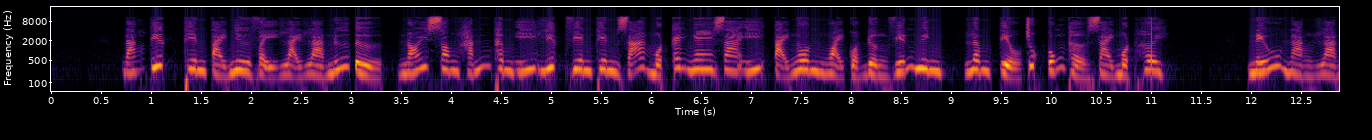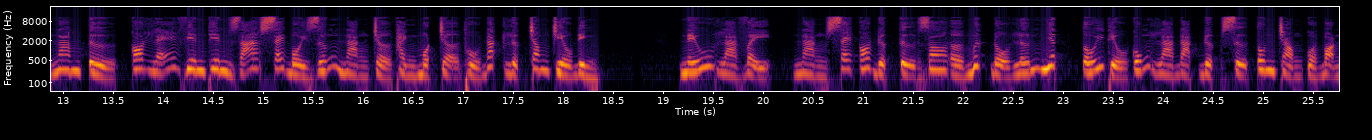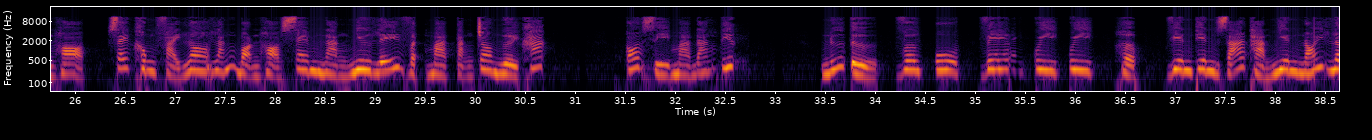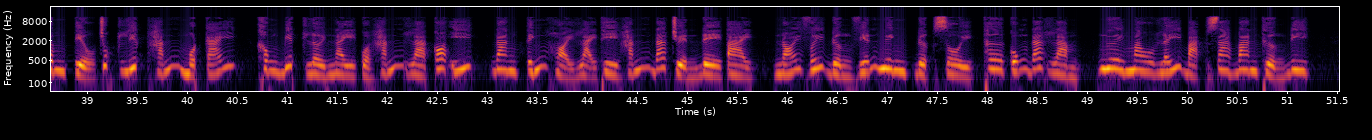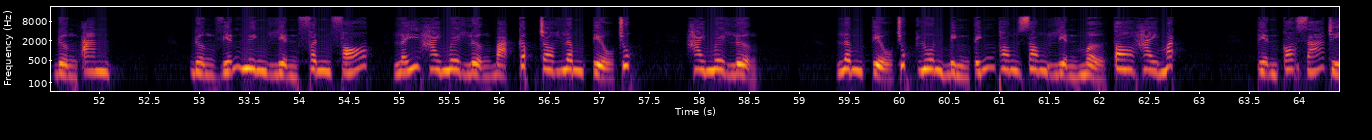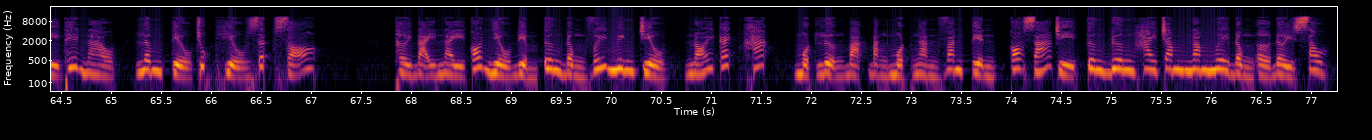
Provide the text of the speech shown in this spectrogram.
Đáng tiếc thiên tài như vậy lại là nữ tử, nói xong hắn thâm ý liếc viên thiên giã một cách nghe ra ý tại ngôn ngoại của đường viễn ninh, Lâm Tiểu Trúc cũng thở dài một hơi. Nếu nàng là nam tử, có lẽ viên thiên giã sẽ bồi dưỡng nàng trở thành một trợ thủ đắc lực trong triều đình. Nếu là vậy, nàng sẽ có được tự do ở mức độ lớn nhất, tối thiểu cũng là đạt được sự tôn trọng của bọn họ, sẽ không phải lo lắng bọn họ xem nàng như lễ vật mà tặng cho người khác. Có gì mà đáng tiếc? Nữ tử, vơ u, v, quy quy, hợp, viên thiên giá thản nhiên nói lâm tiểu trúc liếc hắn một cái, không biết lời này của hắn là có ý, đang tính hỏi lại thì hắn đã chuyển đề tài, nói với đường viễn ninh được rồi, thơ cũng đã làm, ngươi mau lấy bạc ra ban thưởng đi, đường an. Đường viễn ninh liền phân phó, lấy 20 lượng bạc cấp cho Lâm Tiểu Trúc, 20 lượng. Lâm Tiểu Trúc luôn bình tĩnh thong dong liền mở to hai mắt. Tiền có giá trị thế nào, Lâm Tiểu Trúc hiểu rất rõ. Thời đại này có nhiều điểm tương đồng với Minh Triều, nói cách khác, một lượng bạc bằng một ngàn văn tiền có giá trị tương đương 250 đồng ở đời sau.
